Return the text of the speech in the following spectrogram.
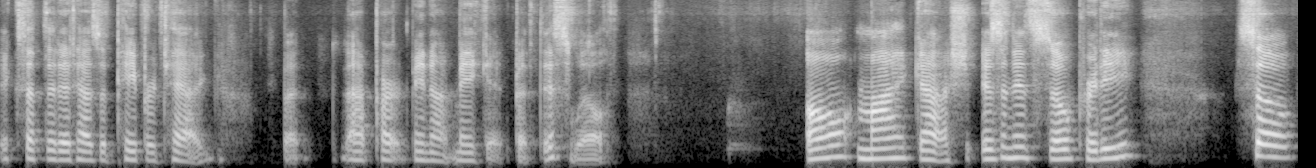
except that it has a paper tag, but that part may not make it, but this will. Oh my gosh, isn't it so pretty? So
